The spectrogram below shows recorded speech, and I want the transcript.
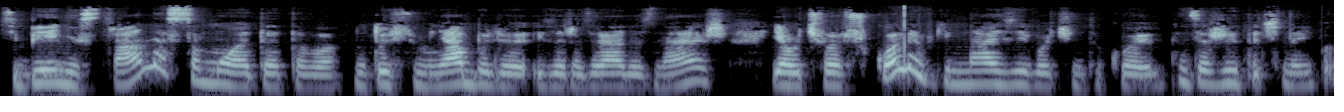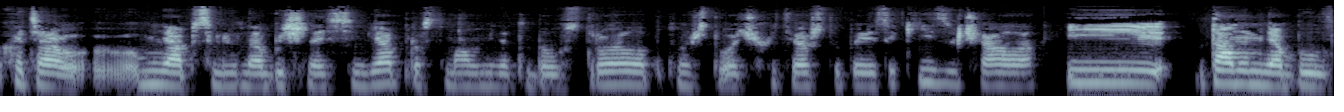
тебе не странно само от этого? Ну, то есть у меня были из разряда, знаешь, я училась в школе, в гимназии, в очень такой зажиточной, хотя у меня абсолютно обычная семья, просто мама меня туда устроила, потому что очень хотела, чтобы я языки изучала. И там у меня был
